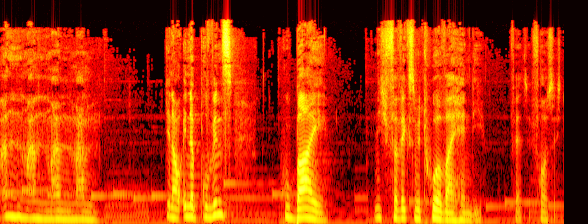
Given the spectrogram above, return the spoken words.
Mann, Mann, Mann, Mann. Genau, in der Provinz Hubei. Nicht verwechseln mit Huawei-Handy. Vorsicht.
